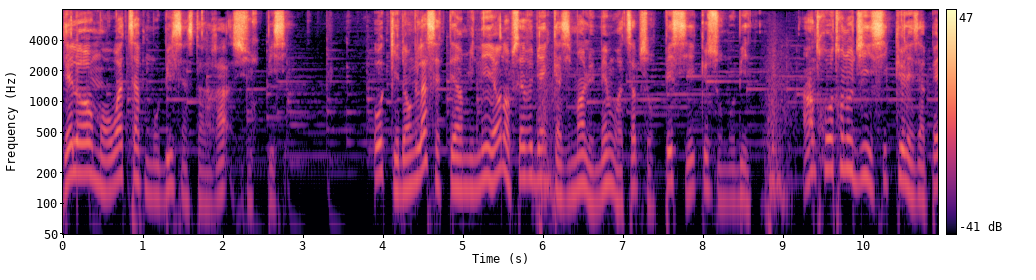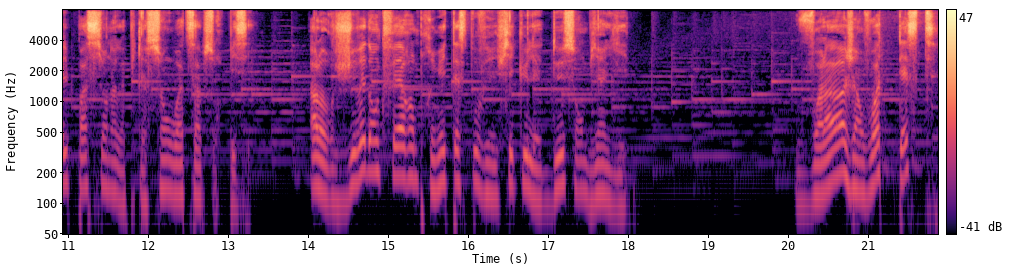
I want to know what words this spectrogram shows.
Dès lors, mon WhatsApp mobile s'installera sur PC. Ok, donc là c'est terminé et on observe bien quasiment le même WhatsApp sur PC que sur mobile. Entre autres, on nous dit ici que les appels passent si on a l'application WhatsApp sur PC. Alors, je vais donc faire un premier test pour vérifier que les deux sont bien liés. Voilà, j'envoie test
